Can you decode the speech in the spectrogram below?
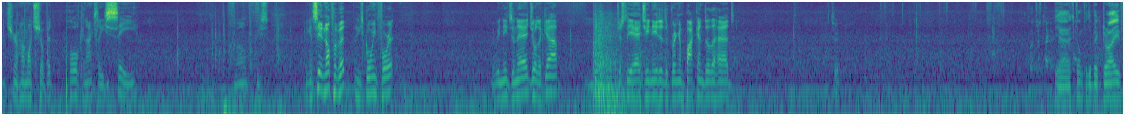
Not sure how much of it Paul can actually see. Well, he's, you can see enough of it. He's going for it. Maybe he needs an edge or the gap. Mm, Just the edge he needed to bring him back into the head. Two. So just take it. Yeah, it's gone for the big drive.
